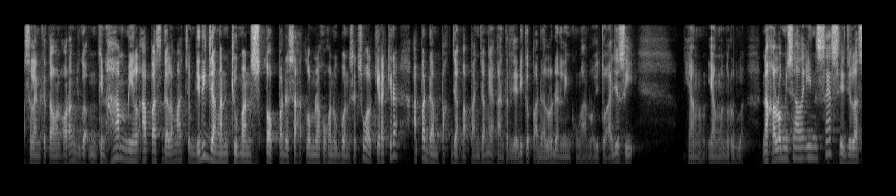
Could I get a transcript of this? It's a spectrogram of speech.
selain ketahuan orang juga mungkin hamil apa segala macam. Jadi jangan cuman stop pada saat lo melakukan hubungan seksual. Kira-kira apa dampak jangka panjang yang akan terjadi kepada lo dan lingkungan lo itu aja sih yang yang menurut gua. Nah kalau misalnya incest ya jelas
